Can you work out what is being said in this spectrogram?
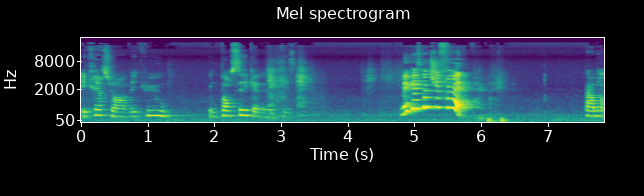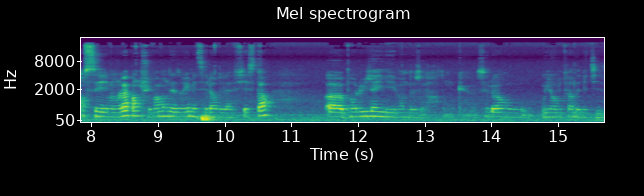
écrire sur un vécu ou une pensée qu'elle ne maîtrise. Mais qu'est-ce que tu fais? Pardon, c'est mon lapin, je suis vraiment désolée, mais c'est l'heure de la fiesta. Euh, pour lui, là, il est 22h. Donc, euh, c'est l'heure où, il a envie de faire des bêtises.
